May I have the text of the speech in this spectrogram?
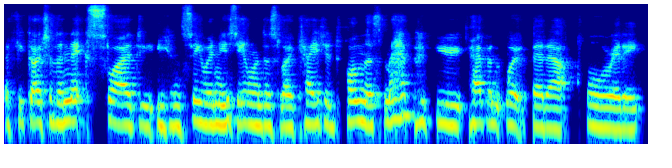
If you go to the next slide, you, you, can see where New Zealand is located on this map if you haven't worked that out already.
